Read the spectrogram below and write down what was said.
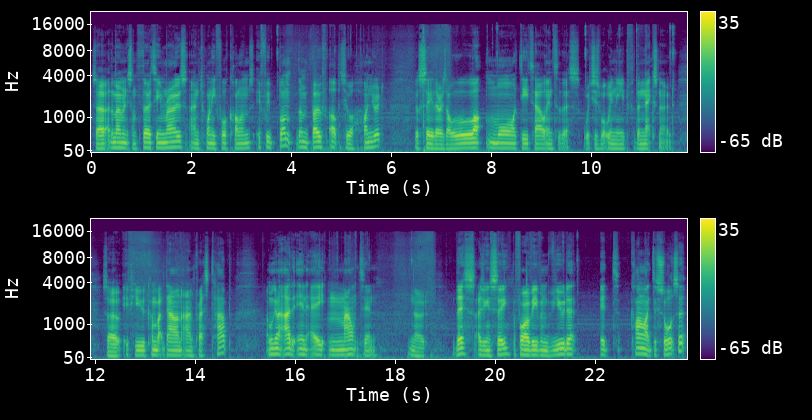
So at the moment it's on 13 rows and 24 columns. If we bump them both up to 100, you'll see there is a lot more detail into this, which is what we need for the next node. So if you come back down and press tab, and we're going to add in a mountain node. This, as you can see, before I've even viewed it, it kind of like distorts it.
